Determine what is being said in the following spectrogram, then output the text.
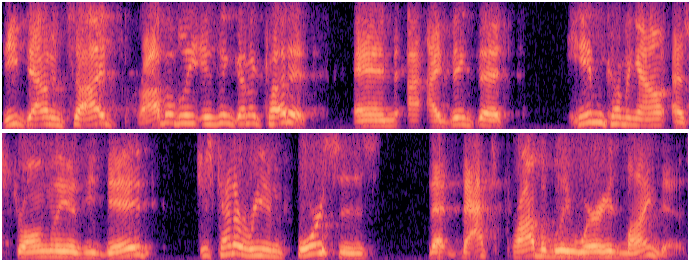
deep down inside, probably isn't going to cut it. And I I think that him coming out as strongly as he did just kind of reinforces that that's probably where his mind is.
